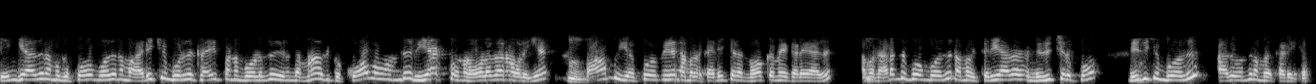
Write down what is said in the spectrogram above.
எங்கேயாவது நமக்கு போகும்போது நம்ம அடிக்கும் பொழுது ட்ரை பண்ணும் பொழுது இருந்தோம்னா அதுக்கு கோபம் வந்து ரியாக்ட் பண்ணும். அவ்வளவுதான் ஒழிய. பாம்பு எப்பவுமே நம்மளை கடிக்கிற நோக்கமே கிடையாது. நம்ம நடந்து போகும்போது நமக்கு தெரியாத மிதிச்சிருப்போம். மிதிக்கும் போது அது வந்து நம்மளை கடிக்கும்.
